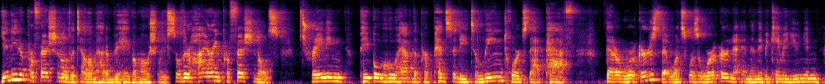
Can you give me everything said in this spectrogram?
You need a professional to tell them how to behave emotionally. So they're hiring professionals, training people who have the propensity to lean towards that path that are workers that once was a worker and then they became a union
